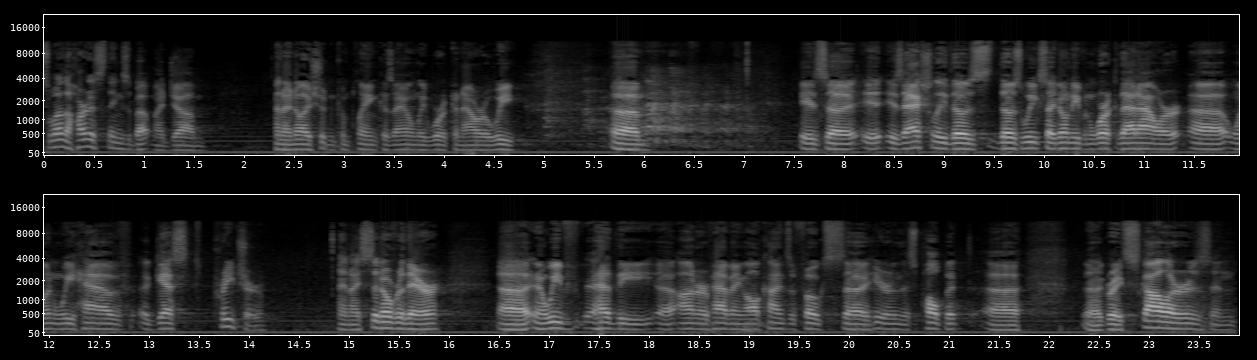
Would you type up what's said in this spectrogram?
So, one of the hardest things about my job, and I know I shouldn't complain because I only work an hour a week, um, is, uh, is actually those, those weeks I don't even work that hour uh, when we have a guest preacher. And I sit over there, uh, and we've had the uh, honor of having all kinds of folks uh, here in this pulpit uh, great scholars and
